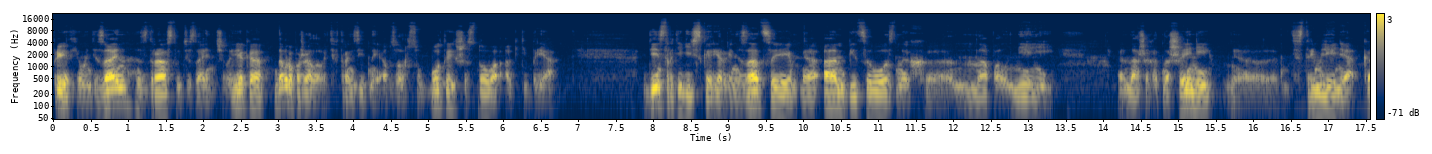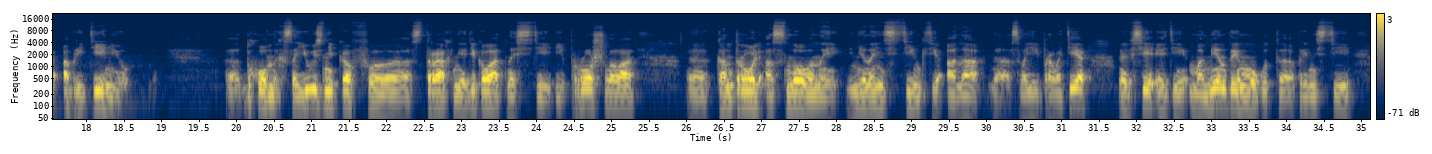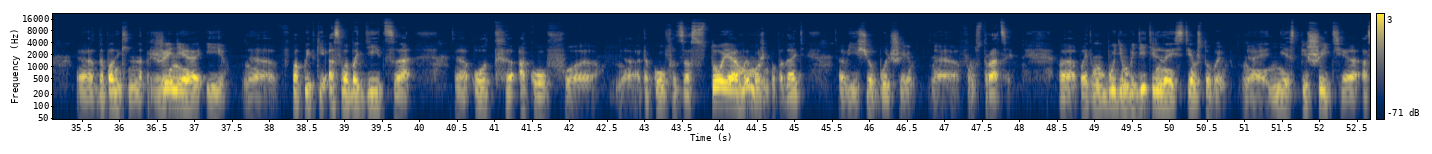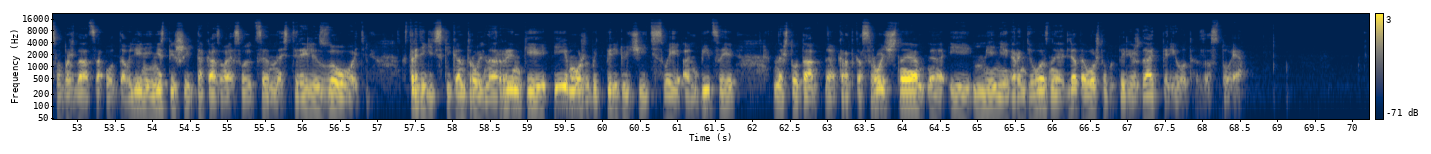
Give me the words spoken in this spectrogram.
Привет, Human Design. Здравствуй, дизайн человека. Добро пожаловать в транзитный обзор субботы 6 октября. День стратегической реорганизации, э, амбициозных э, наполнений наших отношений, э, стремления к обретению духовных союзников, страх неадекватности и прошлого – контроль, основанный не на инстинкте, а на э, своей правоте, э, все эти моменты могут принести дополнительное напряжение и в попытке освободиться от оков, от оков застоя мы можем попадать в еще большие фрустрации. Поэтому будем бдительны с тем, чтобы э, не спешить э, освобождаться от давления, не спешить, доказывая свою ценность, реализовывать стратегический контроль на рынке и, может быть, переключить свои амбиции на что-то э, краткосрочное и менее грандиозное для того, чтобы переждать период застоя.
